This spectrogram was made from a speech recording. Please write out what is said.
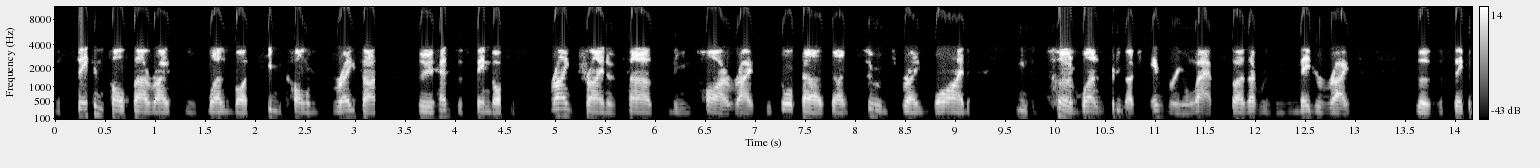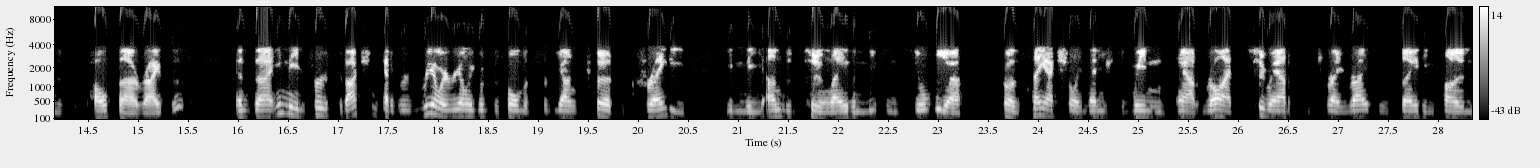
The second Pulsar race was won by Tim Collins Reefer, who had to fend off a great train of cars for the entire race. We saw cars going two and three wide into turn one pretty much every lap. So that was a mega race, the, the second of the Pulsar races. And uh, in the improved production category, really, really good performance from young Kurt McCready in the under two litre Nissan Silvia because he actually managed to win outright two out of the three races, beating home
